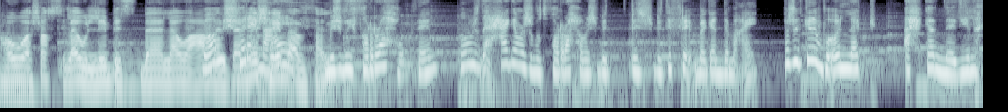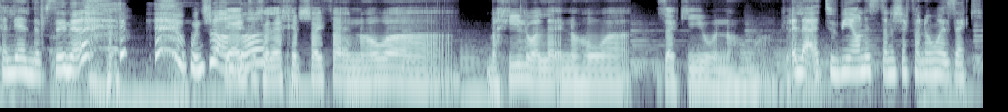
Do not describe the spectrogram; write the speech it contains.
هو شخص لو لبس ده لو عمل مش ده مش هيبقى مفلس مش بيفرحه فاهم؟ هو مش ده حاجة مش بتفرحه مش بت... مش بتفرق بجد معاه. عشان كده بقول لك احكامنا دي نخليها لنفسنا. وإن شاء يعني انت الله. في الآخر شايفة إن هو بخيل ولا إن هو ذكي وإن هو كده؟ لا to be honest أنا شايفة إن هو ذكي.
